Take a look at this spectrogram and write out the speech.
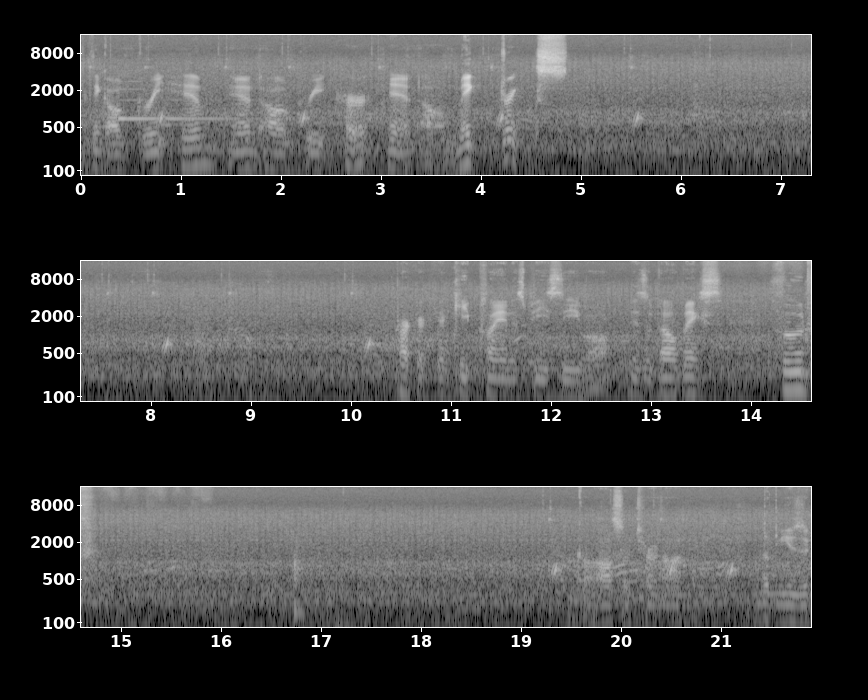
I think I'll greet him, and I'll greet her, and I'll make drinks. Parker can keep playing his PC while Isabel makes food. I'll also turn on the music.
